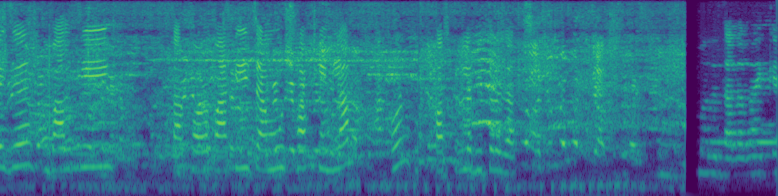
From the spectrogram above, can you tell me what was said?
এই যে বালতি, তারপর বাটি, চামচ সব কিনলাম। এখন হসপিটালের ভিতরে যাচ্ছি। আমাদের দাদাভাইকে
